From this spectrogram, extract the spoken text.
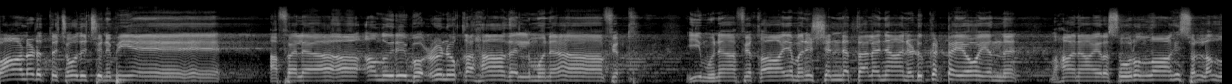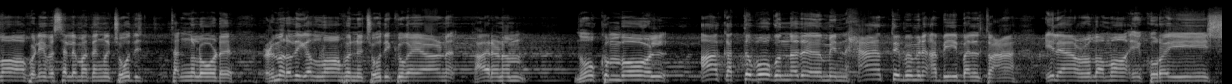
വാളെടുത്ത് ചോദിച്ചു നബിയേ അഫലാ മുനാഫിഖ്? ഈ മുനാഫിക്കായ മനുഷ്യന്റെ തല ഞാൻ എടുക്കട്ടെയോ എന്ന് മഹാനായ റസൂലുള്ളാഹി സ്വല്ലല്ലാഹു അലൈഹി വസല്ലമ തങ്ങൾ ചോദി തങ്ങളോട് ഉമർ റളിയല്ലാഹു അൻഹു ചോദിക്കുകയാണ്. കാരണം നോക്കുമ്പോൾ ആ കത്ത് പോകുന്നത് മിൻ ഹാത്തിബ് ബിൻ അബീ ബൽതഅ ഇലാ ഉലമാഇ ഖുറൈശ്.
